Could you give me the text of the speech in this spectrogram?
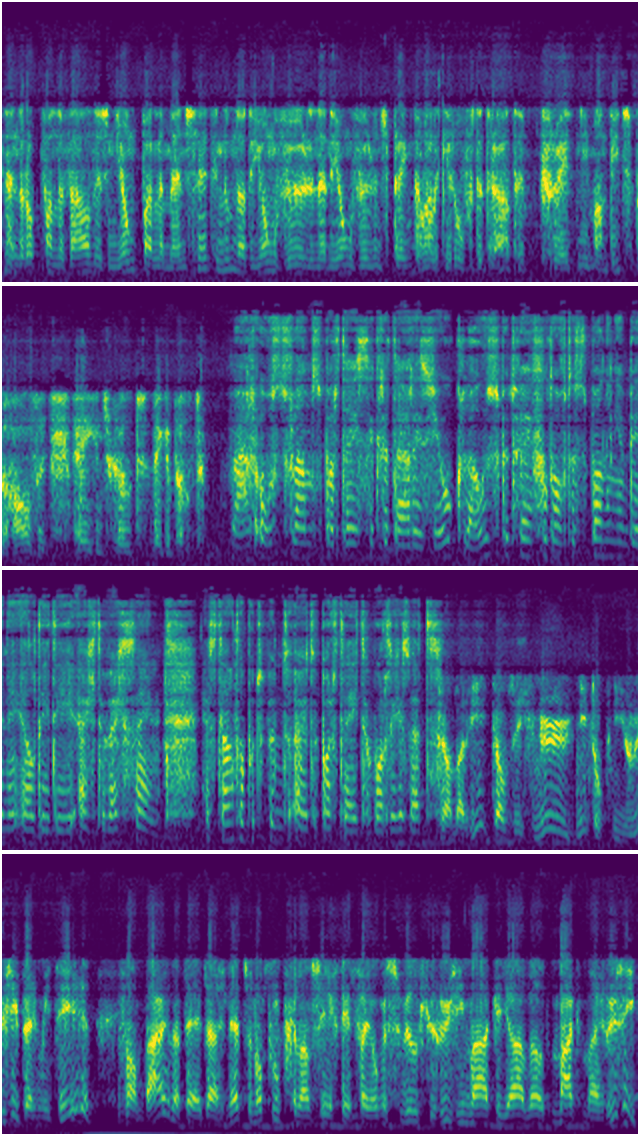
En Rob van der Velde is een jong parlementslid. Ik noem dat de jong veulen. En de jong veulen springt nog wel een keer over de draad. verwijt niemand iets behalve Oost-Vlaams partijsecretaris Jo Klaus betwijfelt of de spanningen binnen LDD echt weg zijn. Hij staat op het punt uit de partij te worden gezet. Jean-Marie kan zich nu niet opnieuw ruzie permitteren. Vandaar dat hij daar net een oproep gelanceerd heeft van jongens, wil je ruzie maken? Ja, wel, maak maar ruzie.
